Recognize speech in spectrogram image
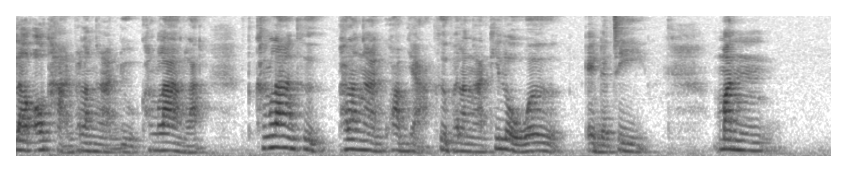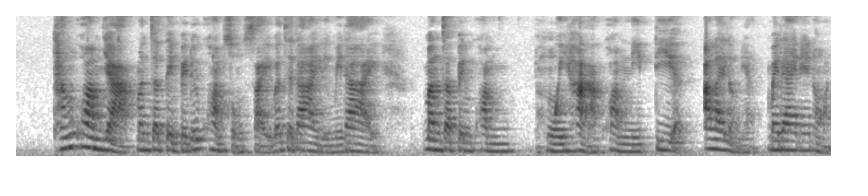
เราเอาฐานพลังงานอยู่ข้างล่างละ ข้างล่างคือพลังงานความอยากคือพลังงานที่ lower energy มันทั้งความอยากมันจะเต็มไปด้วยความสงสัยว่าจะได้หรือไม่ได้ มันจะเป็นความโหยหาความนิดเดียอะไรเหล่านี้ไม่ได้แน่นอน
